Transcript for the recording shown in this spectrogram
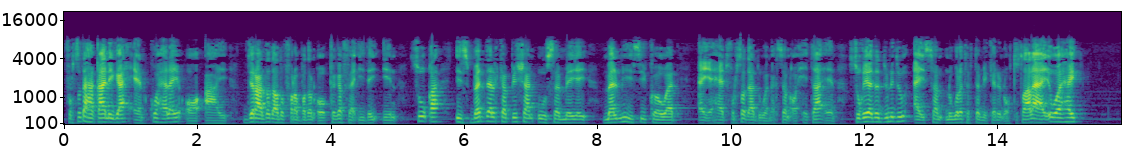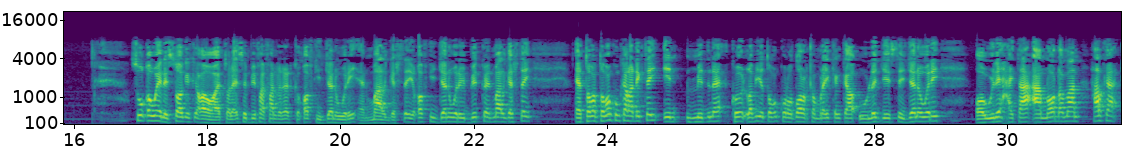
fursadaha qaaliga ku helay oo ay jiraan dad aad u fara badan oo kaga faa-iiday in suuqa isbeddelka bishan uu sameeyey maalmihiisii koowaad ay ahayd fursad aada u wanaagsan oo xitaa suuqyada dunidu aysan nagula tartami karin oo tusaale ay u ahayd suuqa weyn stoktole s b five hundredka qofkii january maal gashtay iyo qofkii january bitcoin maal gashtay ee toban toban kun kala dhigtay in midna ko labiiyo toban kun oo dollarka maraykanka uu la jeestay january oo weli xitaa aan noo dhamaan halka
